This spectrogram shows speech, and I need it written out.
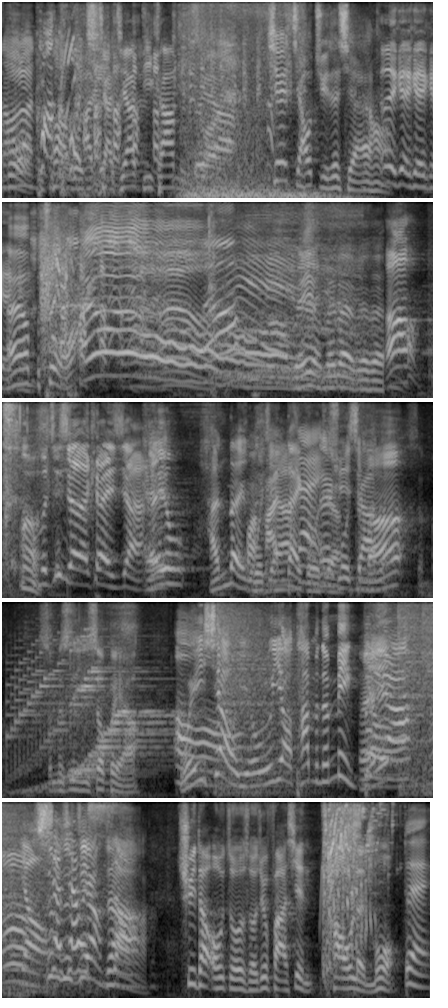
过跨过去。贾加迪卡米，对啊，现在脚举得起来哈。可以可以可以可以。哎呀，不错，哎呦，没有没有没有没有。好，我们接下来看一下，哎。呦，韩代国家，寒带国家。说什么？什么？什么事情受不了？哦。微笑有要他们的命，对呀，有是不是这样子啊？去到欧洲的时候就发现超冷漠。对，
